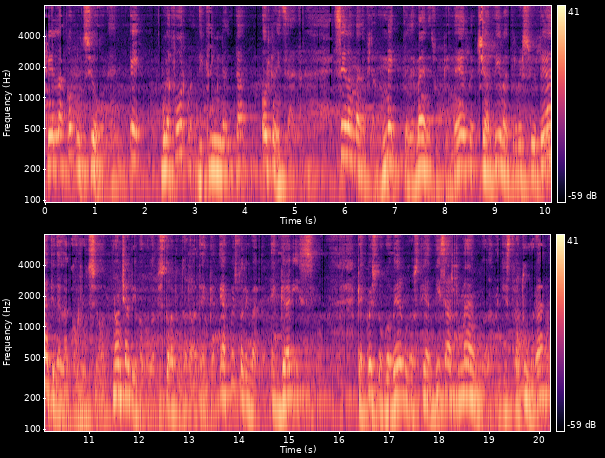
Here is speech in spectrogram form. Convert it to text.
che la corruzione è una forma di criminalità organizzata. Se la mafia mette le mani sul PNR ci arriva attraverso i reati della corruzione, non ci arriva con la pistola puntata alla tempia e a questo riguardo è gravissimo che questo governo stia disarmando la magistratura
